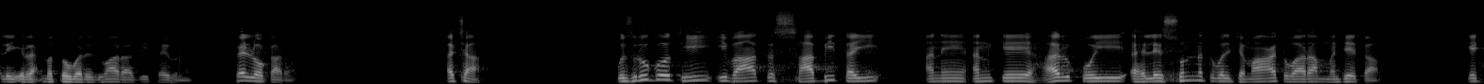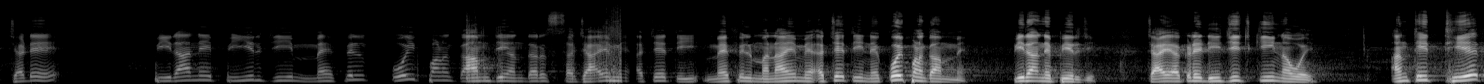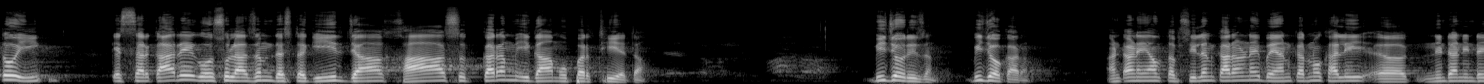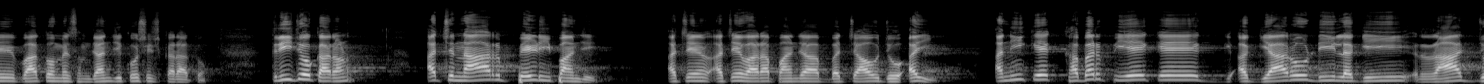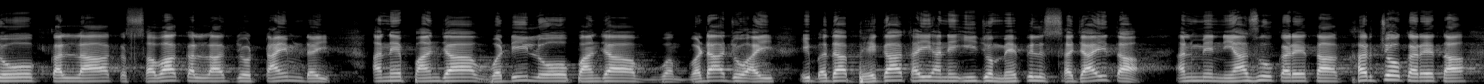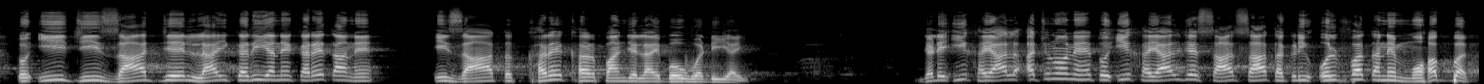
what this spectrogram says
અલી રમતો રિઝવાન રાજી થઈ બને પહેલો કારણ. અચ્છા, બુઝુર્ગોથી એ વાત સાબિત થઈ અને અનકે હર કોઈ અહલે સુન્નત વલ જમાત વાળા મંજેતા કે જડે પીરાને પીરજી મહેફિલ કોઈ પણ ગામ જે અંદર સજાએ મેં અચેતી, મહેફિલ મનાએ મેં અચેતી ને કોઈ પણ ગામ મેં પીરાને પીરજી ચાહે અકડે ડીજી જ કી ન હોય. અંથી થિયે તો ઈ કે સરકારે ગૌસુલ આઝમ દસ્તગીર જા ખાસ કરમ ઈ ગામ ઉપર થિયે હતા બીજો રીઝન બીજો કારણ अंटाणे यहाँ तफसीलन कारण नहीं बयान करनो खाली अ, निंढा निंढी बातों में समझाने की कोशिश करा तो ત્રીજો કારણ અચનાર પેઢી પાંજી અચે અચે વારા પાંજા બચાવ જો आई અની કે ખબર પીએ કે અગિયારો ડી લગી રાત જો કલાક, સવા કલાક જો ટાઈમ દઈ અને પાંજા વડીલો, પાંજા વડા જો આવી એ બધા ભેગા થઈ અને એ જો મહેફિલ સજાઈ તા અને મેં ન્યાઝું કરેતા, ખર્ચો કરેતા, તો ઈ જી જાત જે લાઈ કરી અને કરેતા ને એ જાત ખરેખર પાંજે લાઈ બહુ વડી આઈ. जॾहिं ई ख़्याल अचनो ने तो ई ख़्याल जे साथ साथ हिकिड़ी उल्फत अने मोहब्बत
